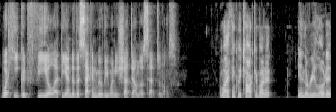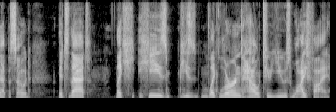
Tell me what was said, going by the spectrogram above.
what he could feel at the end of the second movie when he shut down those Sentinels. Well, I think we talked about it in the Reloaded episode. It's that like he's he's like learned how to use Wi-Fi,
